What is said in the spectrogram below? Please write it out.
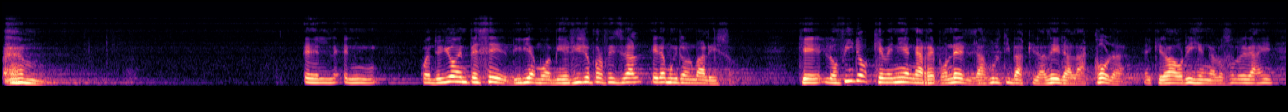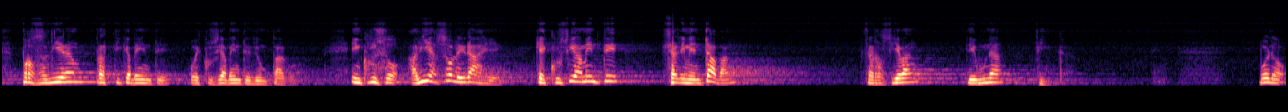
cuando yo empecé, diríamos, a mi ejercicio profesional, era muy normal eso. Que los vinos que venían a reponer las últimas criaderas, las colas, eh, que daba origen a los solerajes, procedieran prácticamente o exclusivamente de un pago. Incluso había solerajes que exclusivamente se alimentaban, se rociaban de una finca. Bueno,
